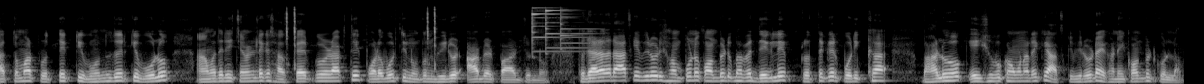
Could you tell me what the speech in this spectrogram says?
আর তোমার প্রত্যেকটি বন্ধুদেরকে বলো আমাদের এই চ্যানেলটাকে সাবস্ক্রাইব করে রাখতে পরবর্তী নতুন ভিডিওর আপডেট পাওয়ার জন্য। তো যারা যারা আজকে ভিডিওটি সম্পূর্ণ কমপ্লিটভাবে দেখলে প্রত্যেকের পরীক্ষা ভালো হোক। এই শুভকামনা রেখে আজকে ভিডিওটা এখানেই কমপ্লিট করলাম।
